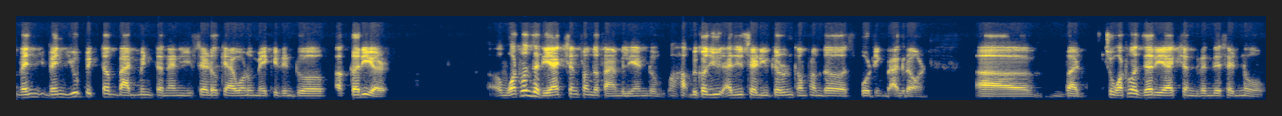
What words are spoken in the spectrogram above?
when when you picked up badminton and you said, okay, I want to make it into a, a career? what was the reaction from the family and how, because you as you said you couldn't come from the sporting background but so what was their reaction when they said no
